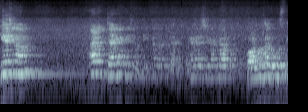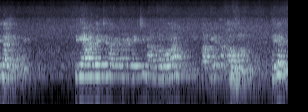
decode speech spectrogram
গিয়েছিলাম, আর এক জায়গায় গিয়েছিলাম বিখ্যাত জায়গা এখানে সেখানকার কর্মধার উপস্থিত আছে। তিনি আমার দেখছেন, আমি ওনাকে দেখছি, নাম করব না, তার দিকে তাকাবো না। ঠিক আছে?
